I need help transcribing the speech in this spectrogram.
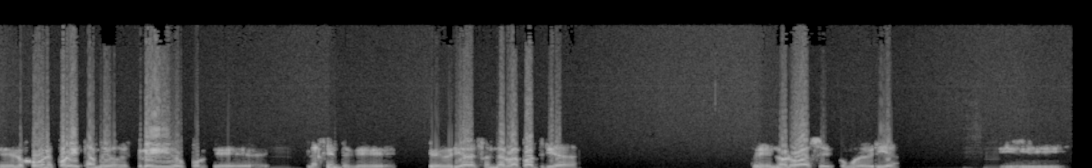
los jóvenes por ahí están medio descreídos porque mm. la gente que, que, debería defender la patria no lo hace como debería y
